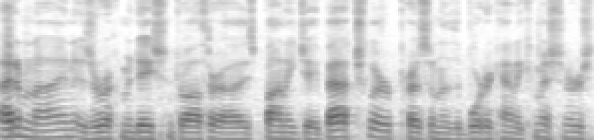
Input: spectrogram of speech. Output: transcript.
Item nine is a recommendation to authorize Bonnie J. Batchelor, President of the Board of County Commissioners,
